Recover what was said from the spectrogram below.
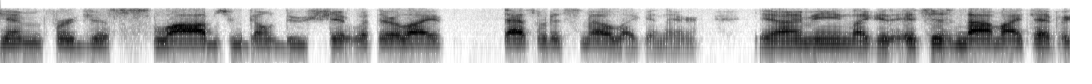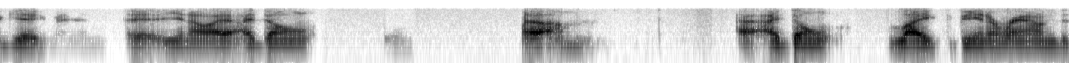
gym for just slobs who don't do shit with their life, that's what it smelled like in there. You know what I mean? Like it, it's just not my type of gig, man. It, you know, I, I don't, um, I, I don't like being around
